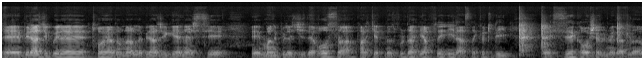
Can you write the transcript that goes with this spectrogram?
Ee, birazcık böyle toy adımlarla, birazcık enerjisi e, manipüleci de olsa fark etmez. Burada yaptığı hile aslında kötü değil. E, size kavuşabilmek adına,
